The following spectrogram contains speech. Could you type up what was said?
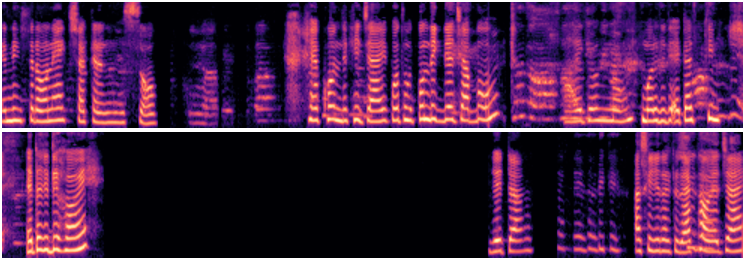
নিচটা অনেক শখ এখন দেখি যাই? প্রথম কোন দিক দিয়ে যাব? আই ডোন্ট নো মনে যদি এটা কি এটা যদি হয়? যেটা আজকে যদি একটু দেখা হয়ে যায়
